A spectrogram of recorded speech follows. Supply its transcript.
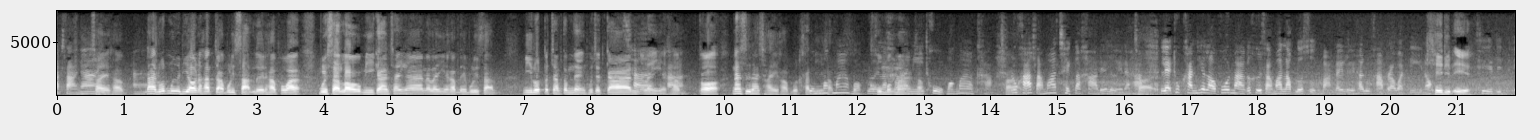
รักษาง่าย ใช่ครับอ่าได้รถมือเดียวนะครับจากบริษัทเลยนะครับ เพราะว่าบริษัทเรามีการใช้งานอะไรอย่างเงี้ยครับในบริษัทมีรถประจำตำแหน่งผู้จัดการใช่อะไรอย่างเงี้ยครับค่ะก็น่าซื้อน่าใช้ครับรถคันคุ้มนี้ครับมากๆบอกเลยคุ้มราคามากๆครันี้บถูกมากๆค่ะใช่ลูกค้าสามารถเช็คราคาได้เลยนะคะใช่และทุกคันที่เราพูดมาก็คือสามารถรับรถศูนย์บาทได้เลย ถ้าลูกค้าประวัติดีเนาะเครดิต A เครดิตเอ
